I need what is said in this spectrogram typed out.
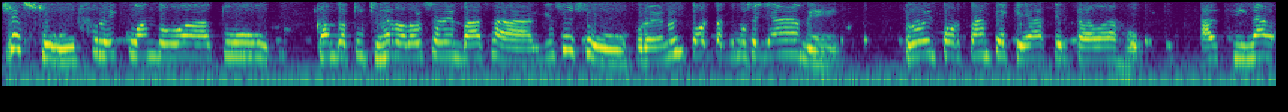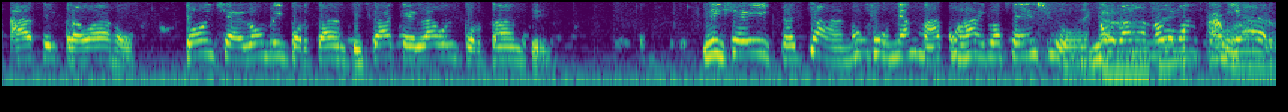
se sufre cuando a tu, cuando tu cerrador se le envasa a alguien, se sufre, no importa cómo se llame. Pero lo importante es que hace el trabajo. Al final hace el trabajo. Poncha el hombre importante, saca el lado importante. Liceístas ya no fuñan más con Jairo Asensio. No, lo van, a- no lo van a cambiar.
